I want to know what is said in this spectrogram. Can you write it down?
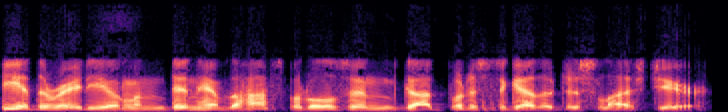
he had the radio and didn't have the hospitals, and God put us together just last year.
